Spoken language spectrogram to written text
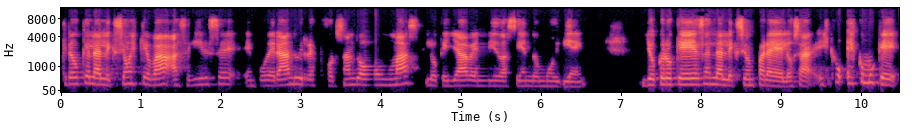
creo que la lección es que va a seguirse empoderando y reforzando aún más lo que ya ha venido haciendo muy bien. Yo creo que esa es la lección para él. O sea, es, es como que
